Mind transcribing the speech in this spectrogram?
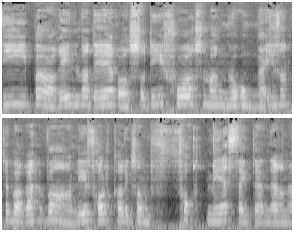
de bare invaderer oss, og de får så mange unger. Ikke sant? Det er bare Vanlige folk har liksom fått med seg den der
